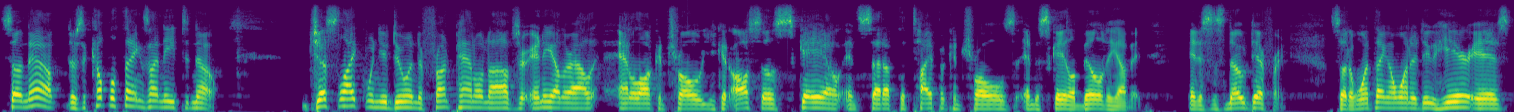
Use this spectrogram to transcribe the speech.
So now there's a couple things I need to know. Just like when you're doing the front panel knobs or any other analog control, you can also scale and set up the type of controls and the scalability of it. And this is no different. So the one thing I want to do here is,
